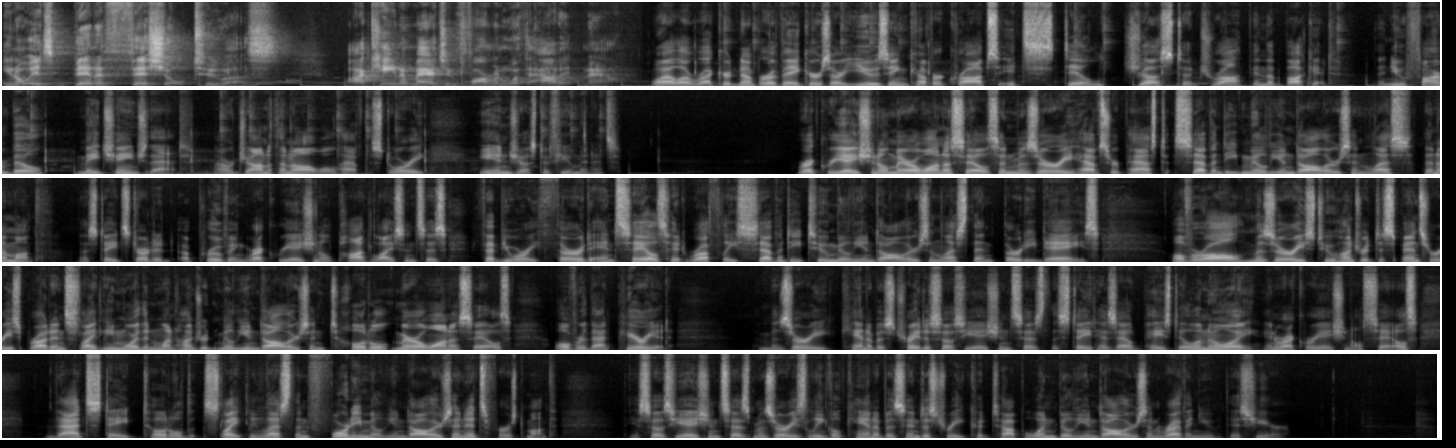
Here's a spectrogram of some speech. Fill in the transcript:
you know, it's beneficial to us. I can't imagine farming without it now. While a record number of acres are using cover crops, it's still just a drop in the bucket. The new Farm Bill may change that. Our Jonathan Ahl will have the story in just a few minutes. Recreational marijuana sales in Missouri have surpassed $70 million in less than a month. The state started approving recreational pot licenses February 3rd, and sales hit roughly $72 million in less than 30 days. Overall, Missouri's 200 dispensaries brought in slightly more than $100 million in total marijuana sales over that period. The Missouri Cannabis Trade Association says the state has outpaced Illinois in recreational sales. That state totaled slightly less than $40 million in its first month. The association says Missouri's legal cannabis industry could top $1 billion in revenue this year.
